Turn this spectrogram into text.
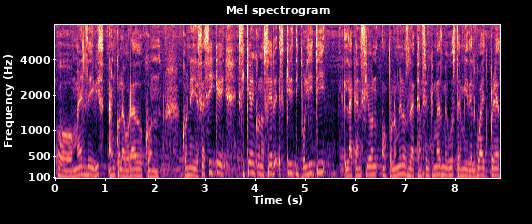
o Miles Davis han colaborado con, con ellos. Así que si quieren conocer Scritti Politi, la canción, o por lo menos la canción que más me gusta a mí del White Bread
